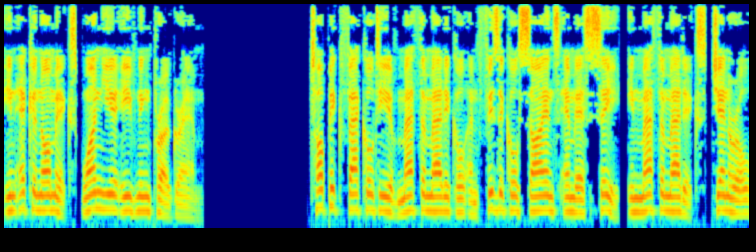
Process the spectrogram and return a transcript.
in Economics, one-year evening program. Topic Faculty of Mathematical and Physical Science MSc, in Mathematics General,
